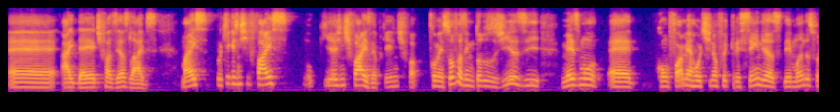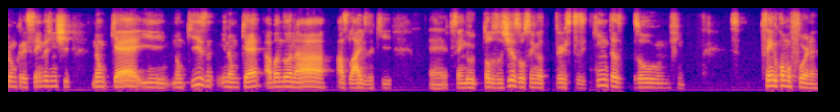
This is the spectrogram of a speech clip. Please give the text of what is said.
é, a ideia de fazer as lives. Mas por que, que a gente faz o que a gente faz, né? Porque a gente começou fazendo todos os dias e mesmo é, conforme a rotina foi crescendo e as demandas foram crescendo, a gente não quer e não quis e não quer abandonar as lives aqui, é, sendo todos os dias ou sendo terças e quintas ou enfim, sendo como for, né?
